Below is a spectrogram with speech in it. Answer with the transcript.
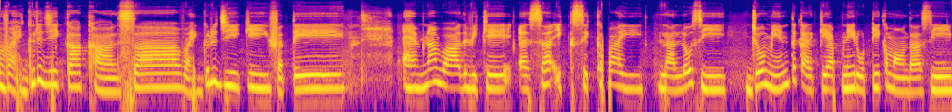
ਵਾਹਿਗੁਰੂ ਜੀ ਕਾ ਖਾਲਸਾ, ਵਾਹਿਗੁਰੂ ਜੀ ਕੀ ਫਤਿਹ। ਅਹਿਮਨਾਬਾਦ ਵਿਖੇ ਐਸਾ ਇੱਕ ਸਿੱਖ ਭਾਈ ਲਾਲੋ ਸੀ, ਜੋ ਮਿਹਨਤ ਕਰਕੇ ਆਪਣੀ ਰੋਟੀ ਕਮਾਉਂਦਾ ਸੀ।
